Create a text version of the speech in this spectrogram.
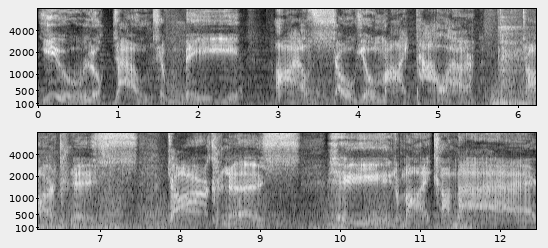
You look down to me! I'll show you my power! Darkness! Darkness! Heed my command!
